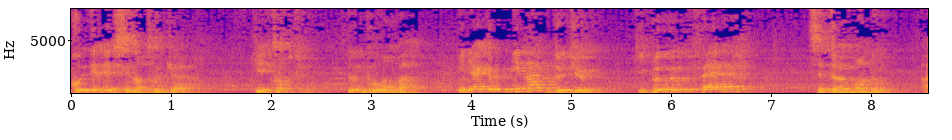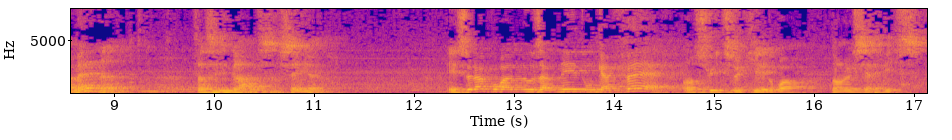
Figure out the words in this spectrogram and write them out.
redresser notre cœur qui est tortueux. Nous ne pouvons pas. Il n'y a que le miracle de Dieu qui peut faire cette œuvre en nous. Amen. Ça, c'est une grâce du Seigneur. Et cela pourra nous amener donc à faire ensuite ce qui est droit dans le service.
